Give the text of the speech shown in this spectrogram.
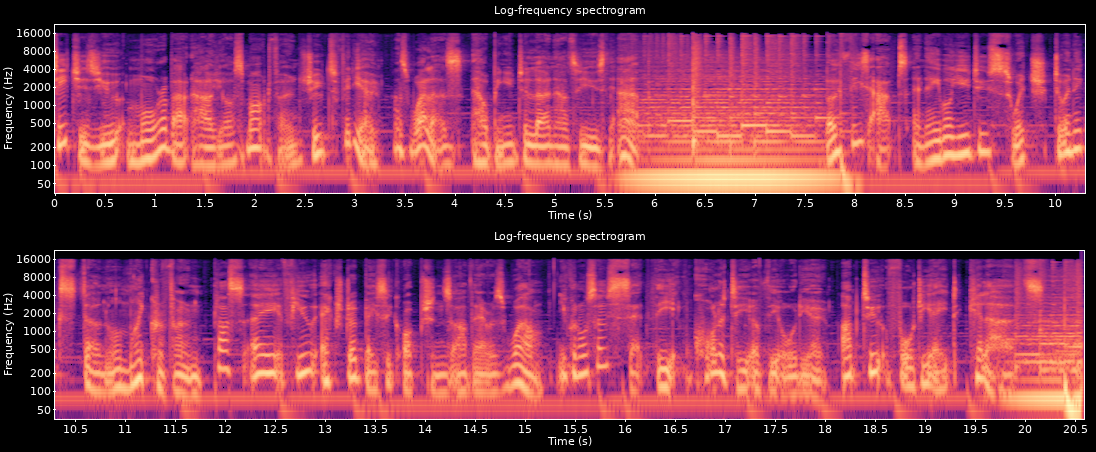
teaches you more about how your smartphone shoots video, as well as helping you to learn how to to use the app. Both these apps enable you to switch to an external microphone, plus a few extra basic options are there as well. You can also set the quality of the audio up to 48 kHz.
